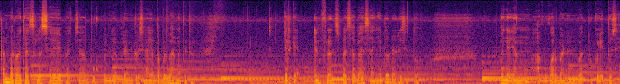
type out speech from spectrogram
kan baru aja selesai baca bukunya Brian Krishna yang tebel banget itu. Jadi kayak influence bahasa bahasanya itu dari situ. Banyak yang aku korbanin buat buku itu sih.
